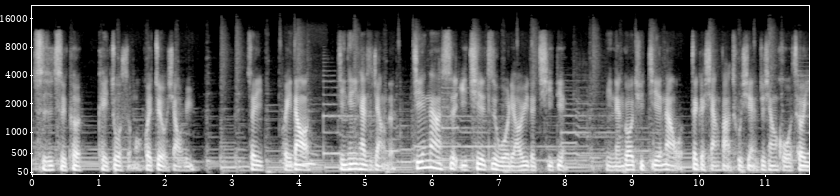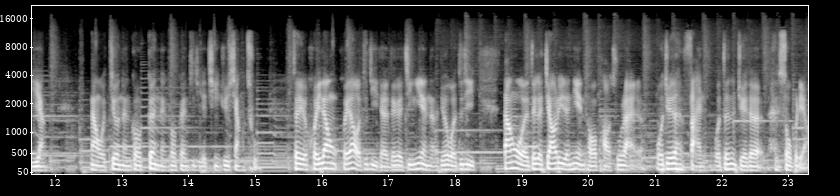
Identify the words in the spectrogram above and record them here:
此时此刻可以做什么会最有效率？所以回到今天一开始讲的，接纳是一切自我疗愈的起点。你能够去接纳我这个想法出现，就像火车一样，那我就能够更能够跟自己的情绪相处。所以回到回到我自己的这个经验呢，就是我自己，当我这个焦虑的念头跑出来了，我觉得很烦，我真的觉得很受不了，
